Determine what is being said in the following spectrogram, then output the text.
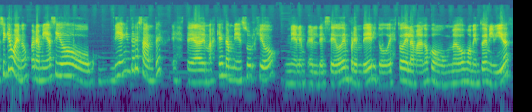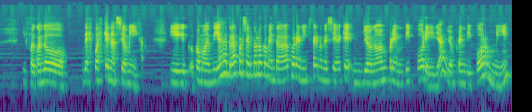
Así que bueno, para mí ha sido bien interesante, este, además que también surgió el, el, deseo de emprender y todo esto de la mano con un nuevo momento de mi vida y fue cuando después que nació mi hija. Y como días atrás, por cierto, lo comentaba por en Instagram, decía que yo no emprendí por ella, yo emprendí por mí.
